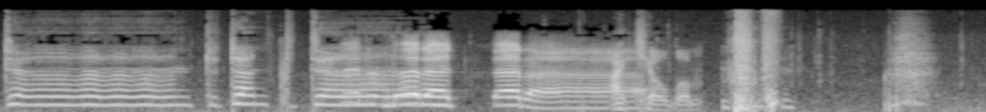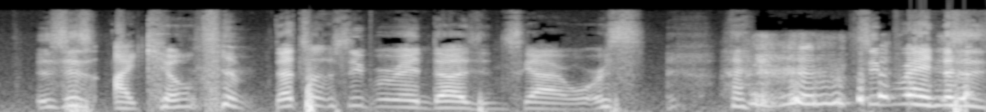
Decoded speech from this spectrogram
dun, dun, dun, dun, dun. I killed him. this is I killed him. That's what Superman does in Sky Wars. Superman doesn't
